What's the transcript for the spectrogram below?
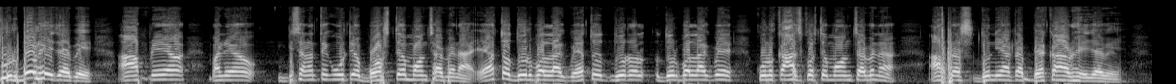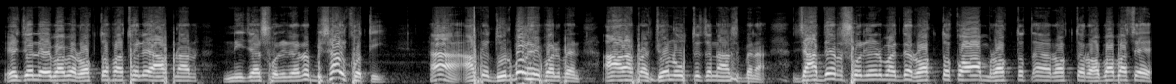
দুর্বল হয়ে যাবে। আপনি মানে বিছানা থেকে উঠে বসতে মন চাবে না। এত দুর্বল লাগবে, এত দুর্বল লাগবে, কোনো কাজ করতে মন চাবে না। আপনার দুনিয়াটা বেকার হয়ে যাবে। এর জন্য এভাবে রক্তপাত হলে আপনার নিজের শরীরেরও বিশাল ক্ষতি। হ্যাঁ আপনি দুর্বল হয়ে পড়বেন আর আপনার যৌন উত্তেজনা আসবে না। যাদের শরীরের মধ্যে রক্ত কম, রক্ত রক্তের অভাব আছে,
